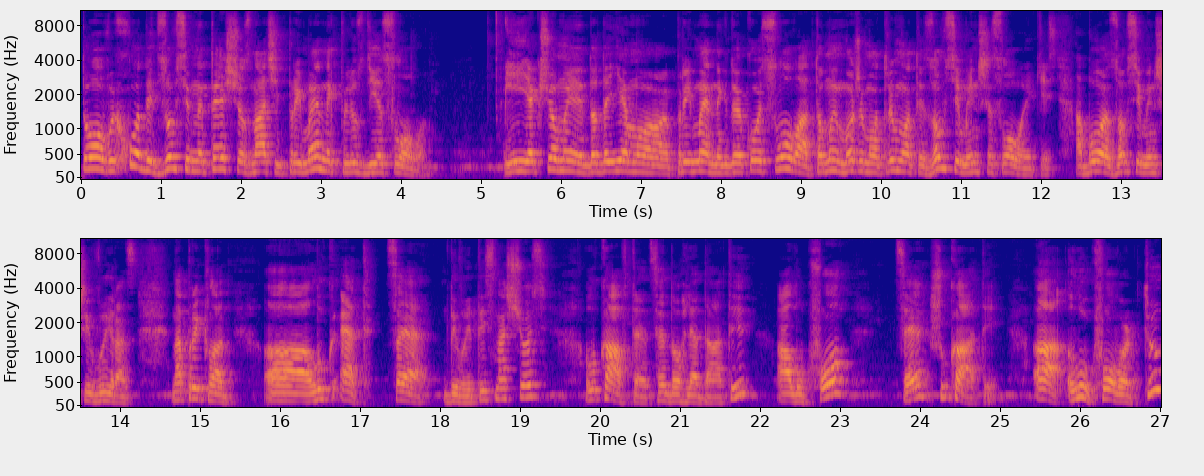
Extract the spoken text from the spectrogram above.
то виходить зовсім не те, що значить прийменник плюс дієслово. І якщо ми додаємо прийменник до якогось слова, то ми можемо отримувати зовсім інше слово якесь, або зовсім інший вираз. Наприклад, look at це дивитись на щось, look after це доглядати, а look for це шукати. А look forward to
